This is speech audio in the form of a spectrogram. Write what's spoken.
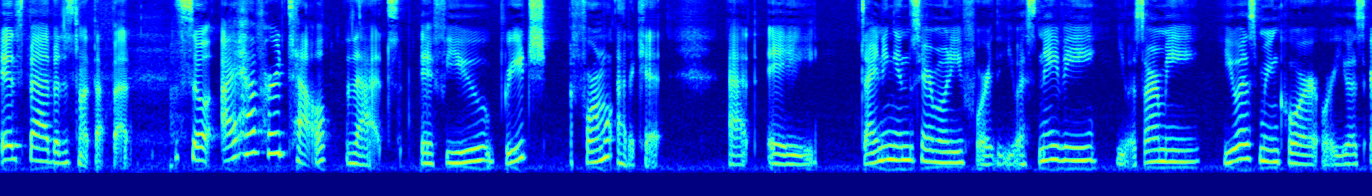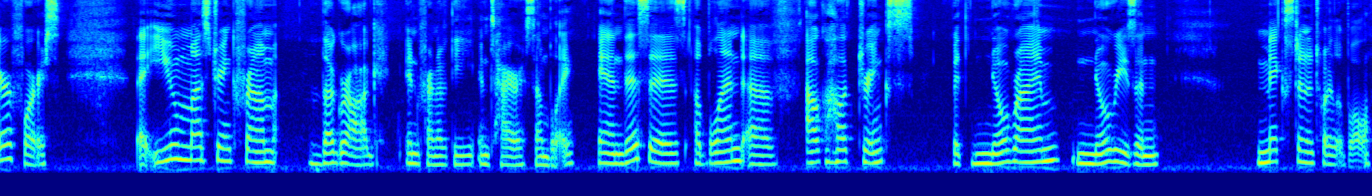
it's bad, but it's not that bad. So I have heard tell that if you breach formal etiquette at a dining in ceremony for the U.S. Navy, U.S. Army, U.S. Marine Corps, or U.S. Air Force, that you must drink from the grog in front of the entire assembly. And this is a blend of alcoholic drinks with no rhyme, no reason, mixed in a toilet bowl.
